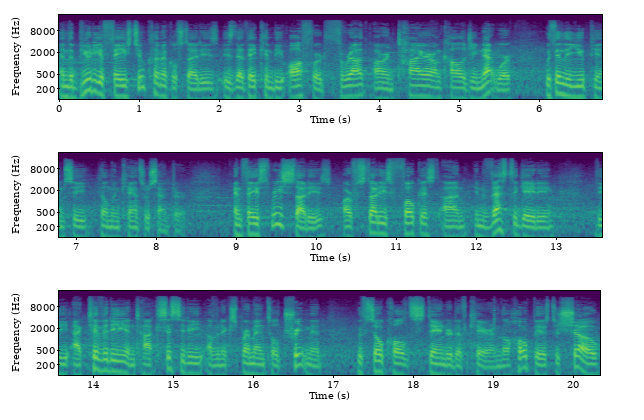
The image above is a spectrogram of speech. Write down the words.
And the beauty of phase two clinical studies is that they can be offered throughout our entire oncology network within the UPMC Hillman Cancer Center. And phase three studies are studies focused on investigating the activity and toxicity of an experimental treatment with so-called standard of care. And the hope is to show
